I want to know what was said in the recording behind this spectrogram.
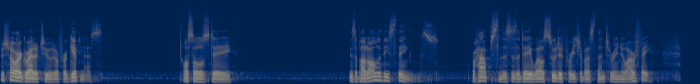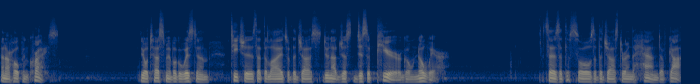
to show our gratitude or forgiveness. All Souls Day is about all of these things. Perhaps this is a day well suited for each of us then to renew our faith and our hope in Christ. The Old Testament Book of Wisdom teaches that the lives of the just do not just disappear, go nowhere. It says that the souls of the just are in the hand of God.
